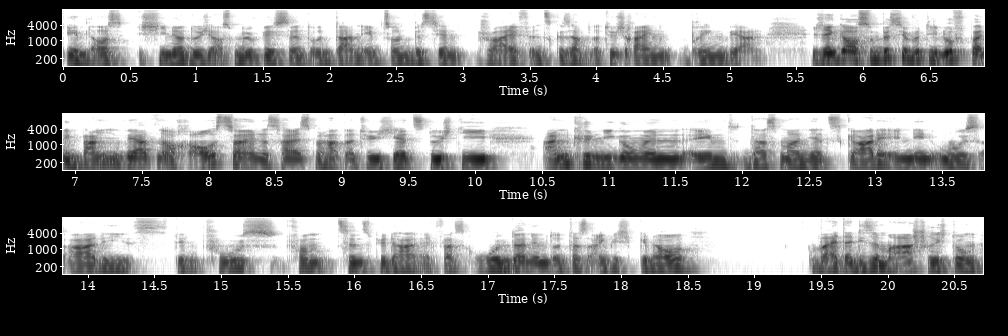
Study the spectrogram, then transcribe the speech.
eben aus China durchaus möglich sind und dann eben so ein bisschen Drive insgesamt natürlich reinbringen werden. Ich denke auch so ein bisschen wird die Luft bei den Bankenwerten auch raus sein. Das heißt, man hat natürlich jetzt durch die Ankündigungen eben, dass man jetzt gerade in den USA dies, den Fuß vom Zinspedal etwas runternimmt und das eigentlich genau weiter diese Marschrichtung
